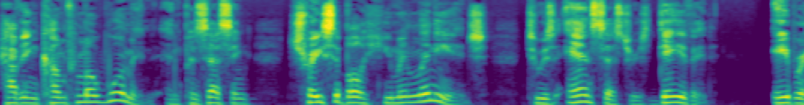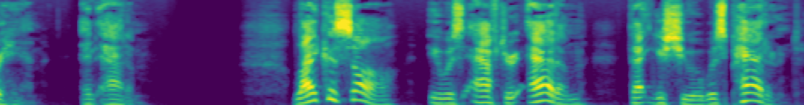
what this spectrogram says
having come from a woman and possessing traceable human lineage to his ancestors David, Abraham, and Adam. Like us all, it was after Adam that Yeshua was patterned,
